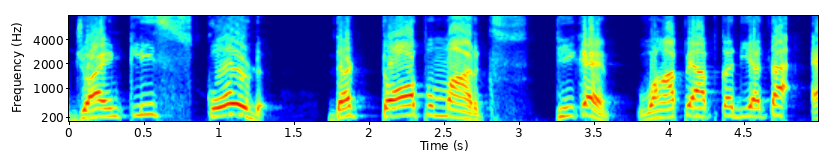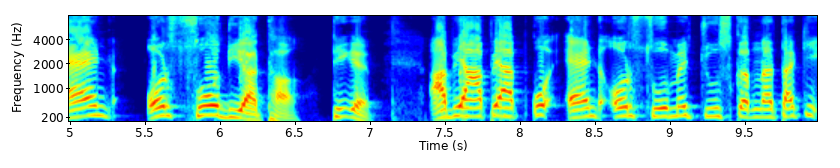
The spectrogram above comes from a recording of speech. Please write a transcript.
jointly scored the top marks ठीक है? वहाँ पे आपका दिया था एंड और सो दिया था, ठीक है? अब यहाँ पे आपको एंड और सो में चूज़ करना था कि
